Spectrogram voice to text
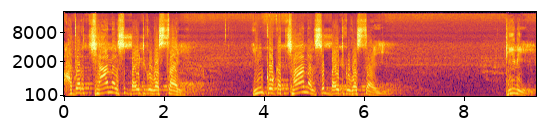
అదర్ ఛానల్స్ బయటకు వస్తాయి. ఇంకొక ఛానల్స్ బయటకు వస్తాయి. టీవీ.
